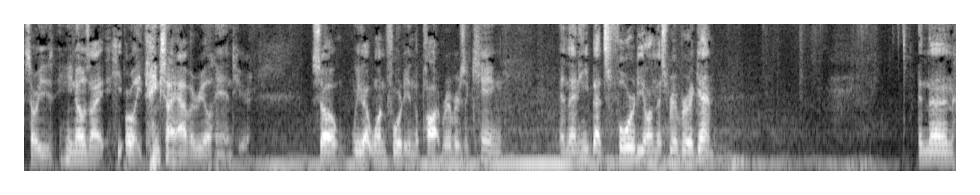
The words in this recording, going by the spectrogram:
So he he knows I he or he thinks I have a real hand here. So we got 140 in the pot. River's a king, and then he bets 40 on this river again. And then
